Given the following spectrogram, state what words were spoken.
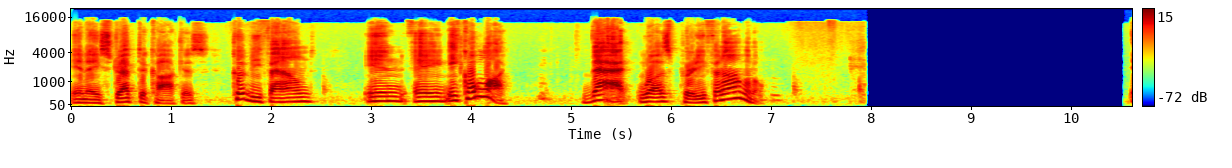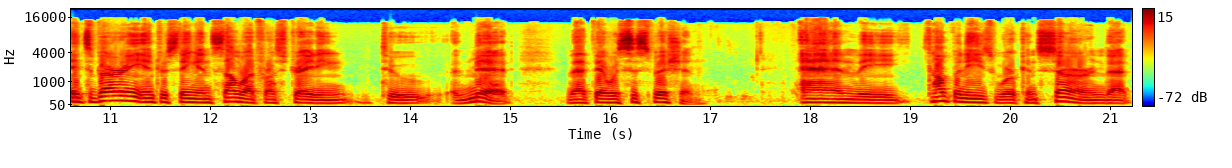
in a streptococcus could be found in an E. coli. That was pretty phenomenal. Mm-hmm. It's very interesting and somewhat frustrating to admit that there was suspicion. And the companies were concerned that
